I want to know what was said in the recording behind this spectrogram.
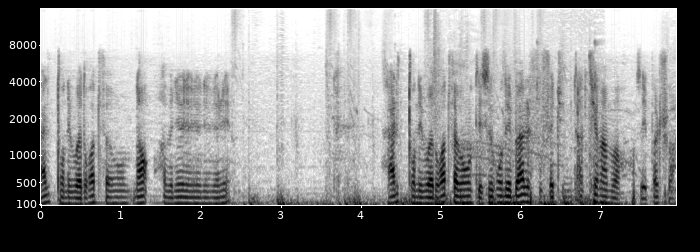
Halte, tournez-vous à droite, volonté. Non, ah, venez, venez, venez, venez. Halte, tournez-vous à droite, volonté. Second des balles, vous faites une- un tir à mort, vous avez pas le choix.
